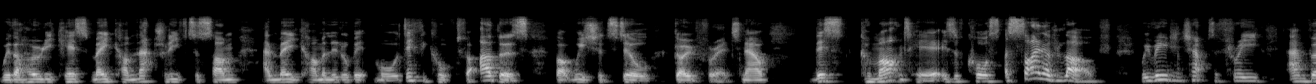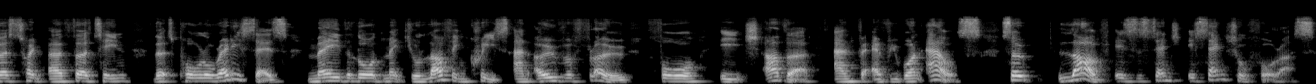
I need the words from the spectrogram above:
with a holy kiss may come naturally to some and may come a little bit more difficult for others, but we should still go for it. Now, this command here is, of course, a sign of love. We read in chapter 3 and verse 20, uh, 13 that Paul already says, May the Lord make your love increase and overflow for each other and for everyone else. So love is essential for us.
